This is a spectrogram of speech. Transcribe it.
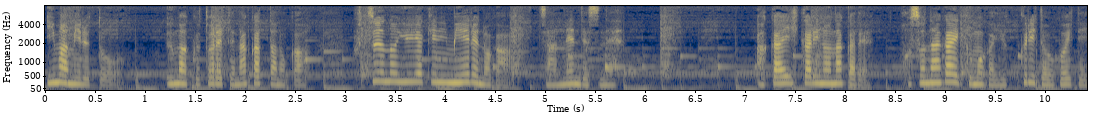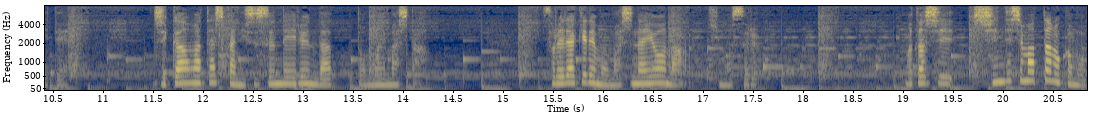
今見るとうまく撮れてなかったのか普通の夕焼けに見えるのが残念ですね。赤い光の中で細長い雲がゆっくりと動いていて時間は確かに進んでいるんだと思いました。それだけでもマシなような気もする。私死んでしまったのかも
